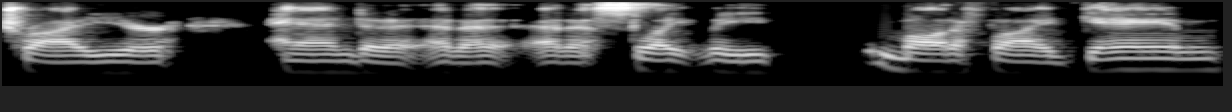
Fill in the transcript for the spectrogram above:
try your hand at a, at a, at a slightly modified game.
